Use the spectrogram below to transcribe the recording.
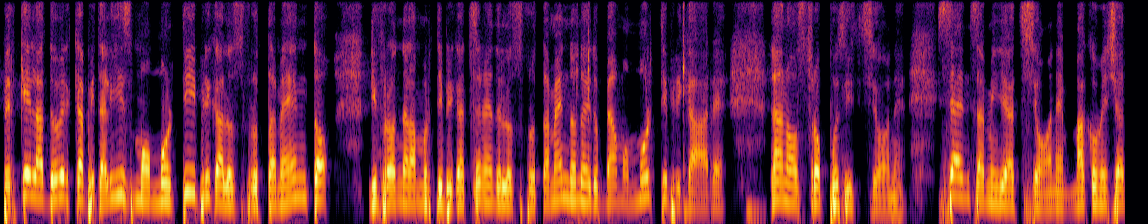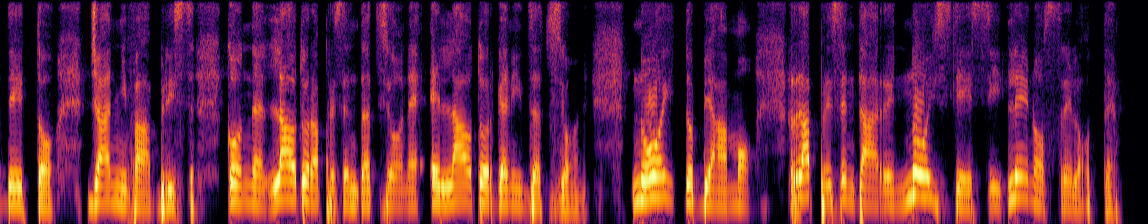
perché laddove il capitalismo moltiplica lo sfruttamento, di fronte alla moltiplicazione dello sfruttamento noi dobbiamo moltiplicare la nostra opposizione, senza mediazione, ma come ci ha detto Gianni Fabris, con l'autorappresentazione e l'auto-organizzazione. Noi dobbiamo rappresentare noi stessi, le nostre lotte.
